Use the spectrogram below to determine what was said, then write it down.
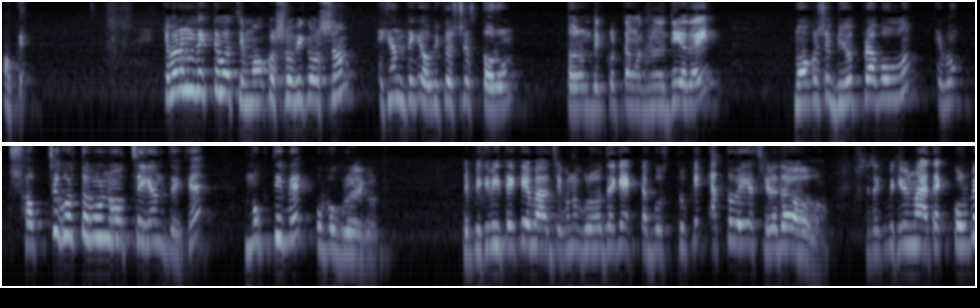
ওকে এবার আমরা দেখতে পাচ্ছি মহাকর্ষ অভিকর্ষ। এখান থেকে অভিকর্ষ ত্বরণ ত্বরণ বের করতে আমাদের দিয়ে দেয়। মহাকর্ষের বিভব প্রাবল্য এবং সবচেয়ে গুরুত্বপূর্ণ হচ্ছে এখান থেকে মুক্তিবেগ উপগ্রহের গতি। যে পৃথিবী থেকে বা যে কোনো গ্রহ থেকে একটা বস্তুকে এত বেগে ছেড়ে দেওয়া হলো, সেটা কি পৃথিবীর মায়া ত্যাগ করবে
